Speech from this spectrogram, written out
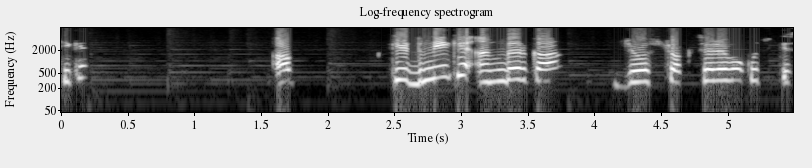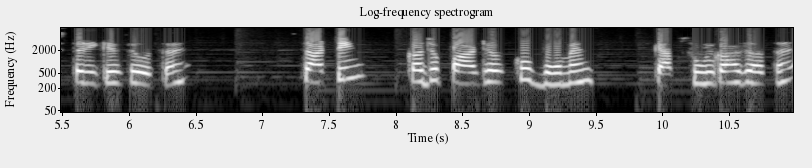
ठीक है? अब किडनी के अंदर का जो स्ट्रक्चर है, वो कुछ इस तरीके से होता है। स्टार्टिंग का जो पार्ट है, उसको बोमेंस कैप्सूल कहा जाता है,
